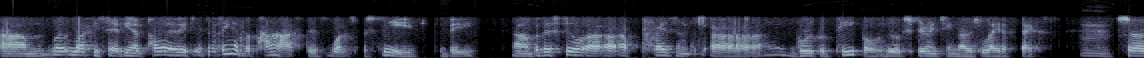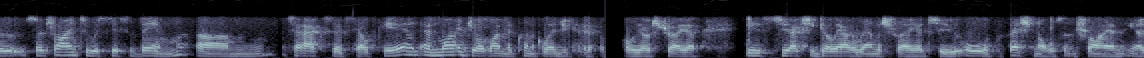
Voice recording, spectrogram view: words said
Um, like you said, you know, polio, it's, it's, a thing of the past, is what it's perceived to be. Uh, but there's still a, a present uh, group of people who are experiencing those late effects. Mm. So, so trying to assist them um, to access healthcare, and, and my job, I'm the clinical educator for Polio Australia, is to actually go out around Australia to all the professionals and try and you know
